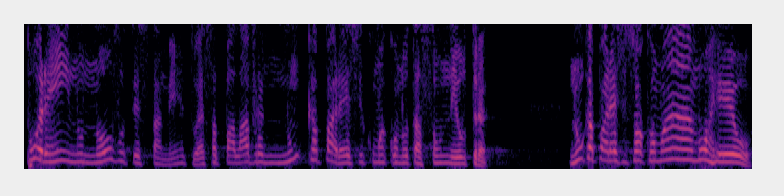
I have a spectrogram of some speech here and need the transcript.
Porém, no Novo Testamento, essa palavra nunca aparece com uma conotação neutra. Nunca aparece só como, ah, morreu.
